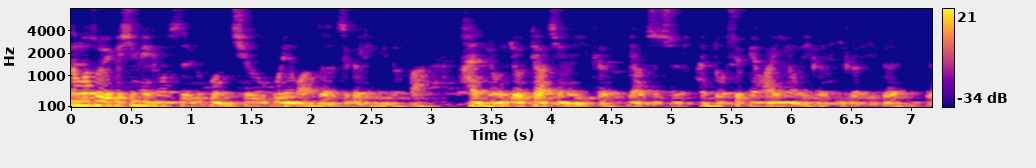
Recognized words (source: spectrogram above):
那么作为一个芯片公司，如果你切入互联网的这个领域的话，很容易就掉进了一个要支持很多碎片化应用的一个一个一个一个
